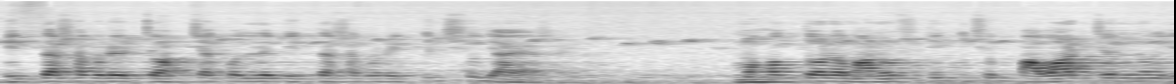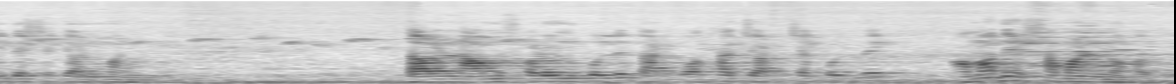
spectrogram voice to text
বিদ্যাসাগরের চর্চা করলে বিদ্যাসাগরের কিছু যায় আসে না। মহত্তর মানুষটি কিছু পাওয়ার জন্য এদেশে জন্মাননি। তার নাম স্মরণ করলে, তার কথা চর্চা করলে আমাদের সামান্য হবে।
